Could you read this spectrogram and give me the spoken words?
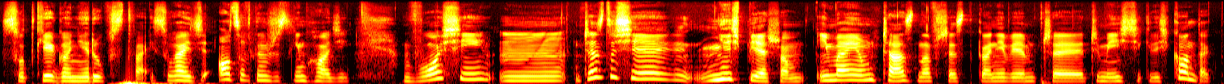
słodkiego nieróbstwa. I słuchajcie, o co w tym wszystkim chodzi? Włosi mm, często się nie śpieszą i mają czas na wszystko. Nie wiem, czy, czy mieliście kiedyś kontakt,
